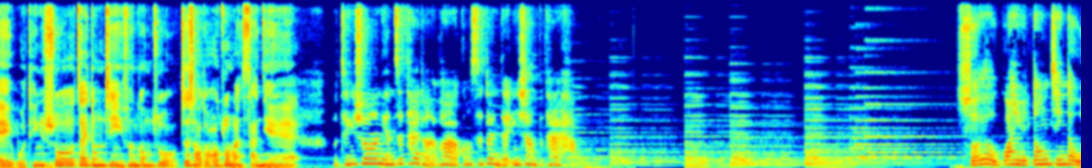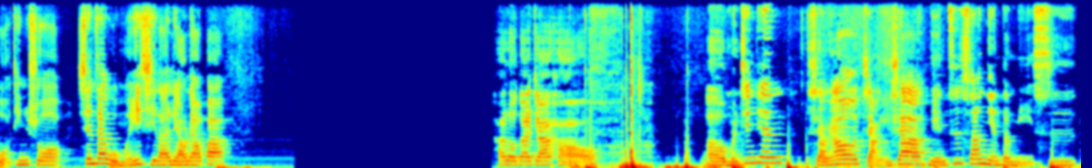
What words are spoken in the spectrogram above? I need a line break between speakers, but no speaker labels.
哎，我听说在东京一份工作至少都要做满三年。
我听说年资太短的话，公司对你的印象不太好。
所有关于东京的我听说，现在我们一起来聊聊吧。Hello，大家好。呃，我们今天想要讲一下年资三年的迷思。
